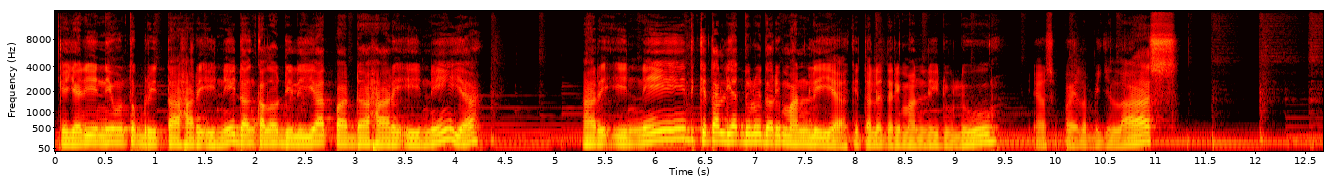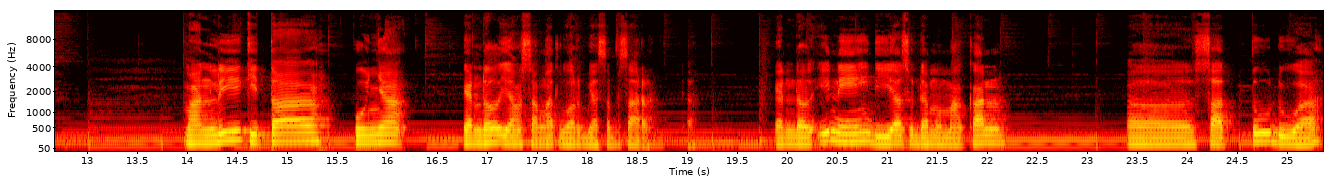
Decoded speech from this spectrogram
Oke, jadi ini untuk berita hari ini dan kalau dilihat pada hari ini ya hari ini kita lihat dulu dari monthly ya. Kita lihat dari monthly dulu ya supaya lebih jelas. Monthly kita punya candle yang sangat luar biasa besar ya. candle ini dia sudah memakan uh, satu dua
